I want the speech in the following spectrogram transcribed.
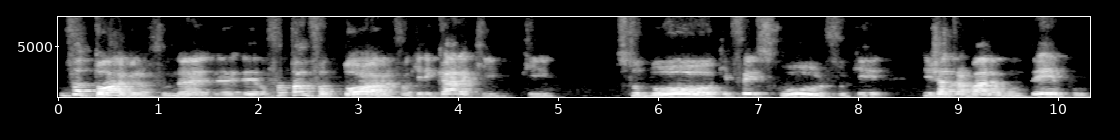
O fotógrafo, né? É, é, o fotógrafo, aquele cara que, que estudou, que fez curso, que, que já trabalha há algum tempo,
